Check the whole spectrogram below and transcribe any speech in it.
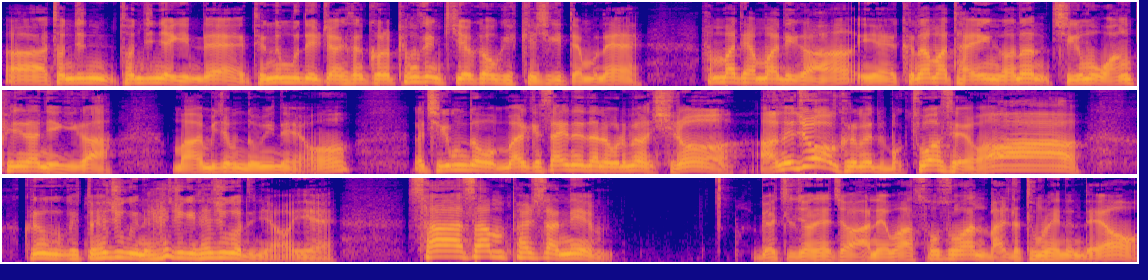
아, 던진, 던진 얘기인데, 듣는 분들 입장에서는 그걸 평생 기억하고 계시기 때문에, 한마디 한마디가, 예. 그나마 다행인 거는 지금은 왕팬이라는 얘기가 마음이 좀 놓이네요. 그러니까 지금도 막 이렇게 사인해달라고 그러면, 싫어! 안 해줘! 그러면 막 좋아하세요. 아, 그런 거또 해주긴, 해주긴 해주거든요. 예. 4384님, 며칠 전에 저 아내와 소소한 말다툼을 했는데요.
